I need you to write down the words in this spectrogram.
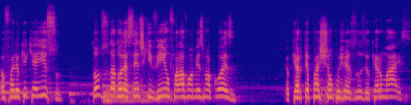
Eu falei, o que, que é isso? Todos os adolescentes que vinham falavam a mesma coisa. Eu quero ter paixão por Jesus, eu quero mais.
